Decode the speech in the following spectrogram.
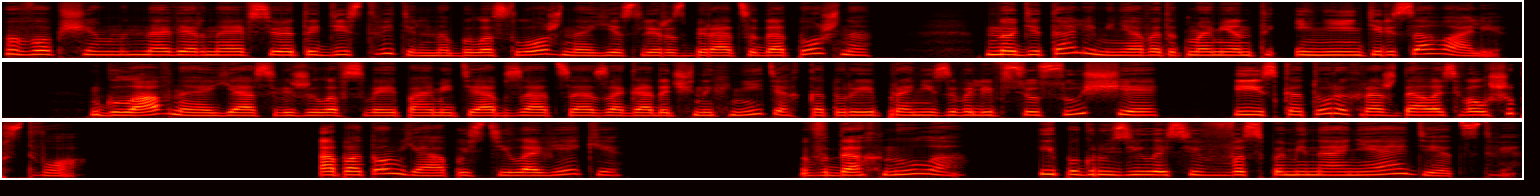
В общем, наверное, все это действительно было сложно, если разбираться дотошно, но детали меня в этот момент и не интересовали. Главное, я освежила в своей памяти абзацы о загадочных нитях, которые пронизывали все сущее и из которых рождалось волшебство. А потом я опустила веки, вдохнула и погрузилась в воспоминания о детстве.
